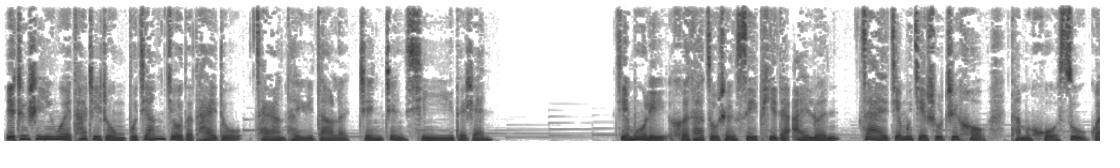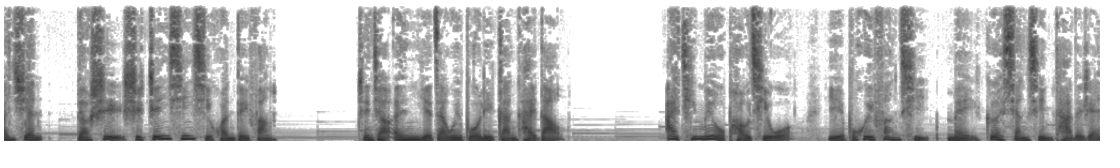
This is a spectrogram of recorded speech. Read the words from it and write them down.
也正是因为他这种不将就的态度，才让他遇到了真正心仪的人。节目里和他组成 CP 的艾伦，在节目结束之后，他们火速官宣，表示是真心喜欢对方。陈乔恩也在微博里感慨道：“爱情没有抛弃我，也不会放弃每个相信他的人。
